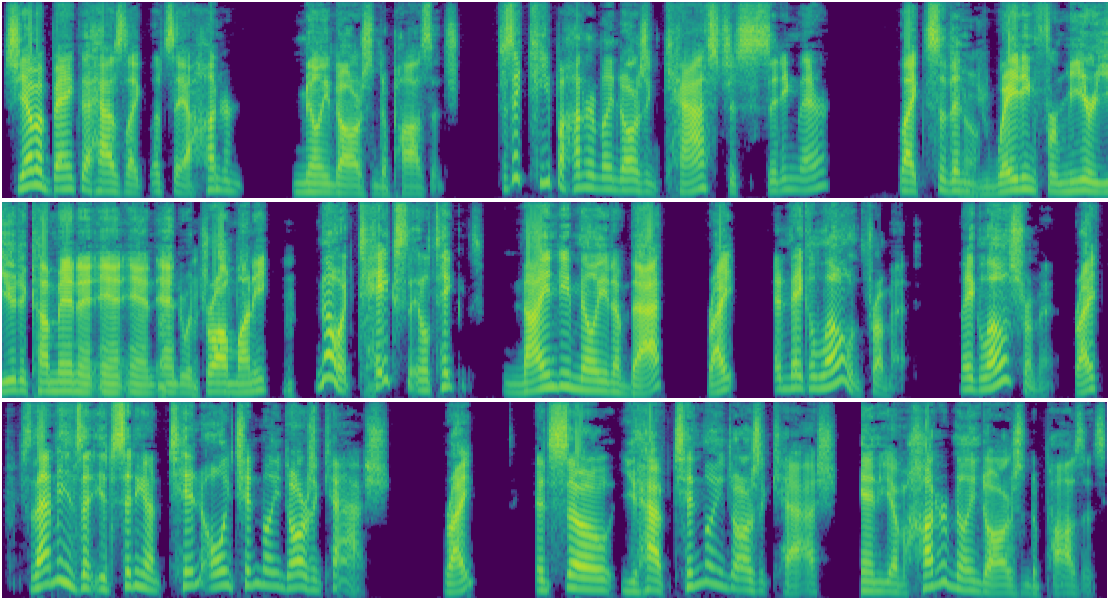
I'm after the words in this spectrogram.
So you have a bank that has like, let's say a hundred million dollars in deposits. Does it keep a hundred million dollars in cash just sitting there? Like, so then no. waiting for me or you to come in and, and, and, and withdraw money? No, it takes, it'll take 90 million of that right? And make a loan from it, make loans from it, right? So that means that it's sitting on 10, only $10 million in cash, right? And so you have $10 million in cash and you have $100 million in deposits.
